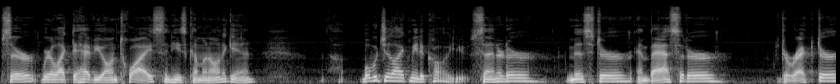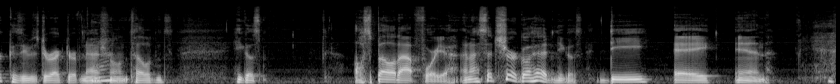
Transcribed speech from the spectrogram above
Sir, we'd like to have you on twice, and he's coming on again. What would you like me to call you? Senator, Mr., Ambassador, Director? Because he was Director of National yeah. Intelligence. He goes, I'll spell it out for you. And I said, Sure, go ahead. And he goes, D A N.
